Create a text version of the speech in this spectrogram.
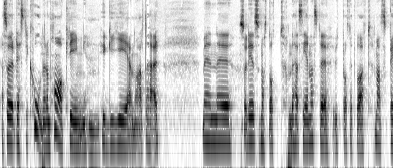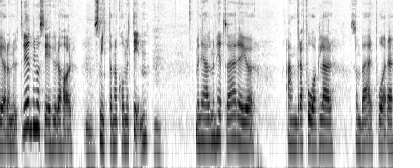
alltså restriktioner de har kring Mm. hygien och allt det här. Men eh, så det som har stått om det här senaste utbrottet var att man ska göra en utredning och se hur det har, Mm. smittan har kommit in. Men i allmänhet så är det ju andra fåglar som bär på det. Men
